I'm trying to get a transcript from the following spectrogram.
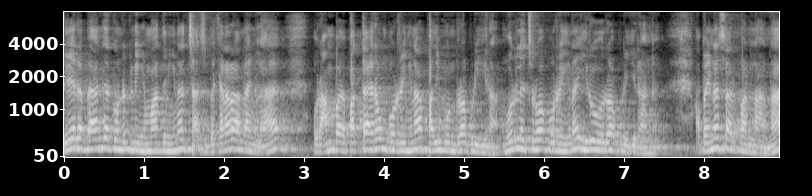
வேறு பேங்க் அக்கௌண்ட்டுக்கு நீங்கள் மாற்றினீங்கன்னா சார்ஜ் இப்போ கனரா பேங்க்கில் ஒரு ஐம்ப பத்தாயிரம் போடுறீங்கன்னா பதிமூணு ரூபா பிடிக்கிறான் ஒரு லட்ச ரூபா போடுறீங்கன்னா இருபது ரூபா பிடிக்கிறாங்க. அப்போ என்ன சார் பண்ணலான்னா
